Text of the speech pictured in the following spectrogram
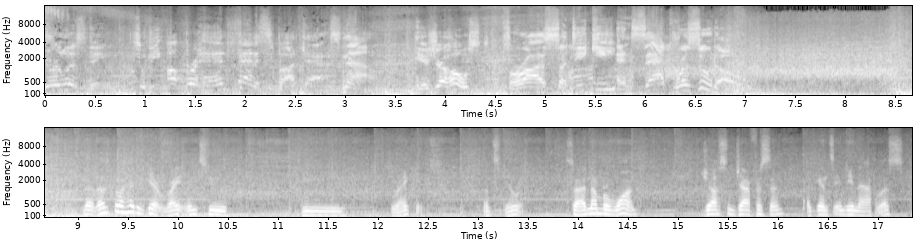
You're listening to the Upper Hand Fantasy Podcast. Now, here's your host, Faraz Sadiki and Zach Rizzuto. Let's go ahead and get right into the rankings. Let's do it. So at number one, Justin Jefferson against Indianapolis.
